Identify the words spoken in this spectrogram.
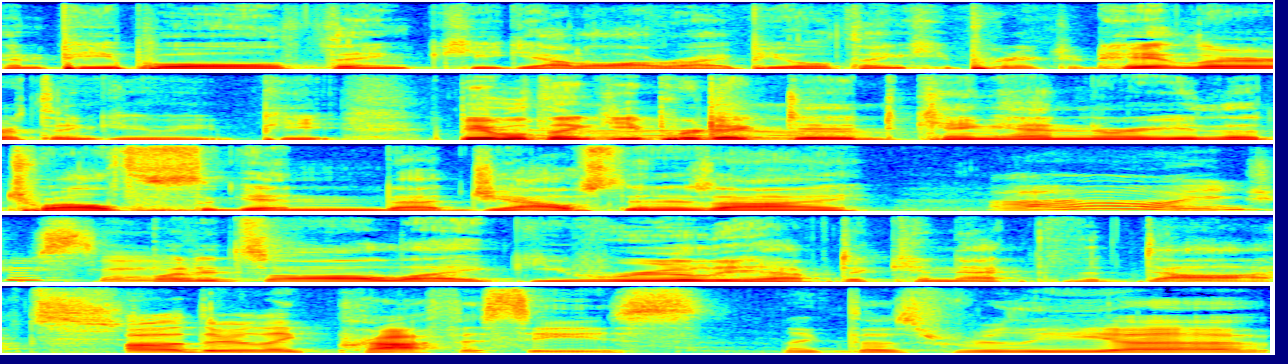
And people think he got a lot right. People think he predicted Hitler. Think he people think he Ah. predicted King Henry the Twelfth getting that joust in his eye. Oh, interesting. But it's all like you really have to connect the dots. oh, they're like prophecies, like those really uh,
